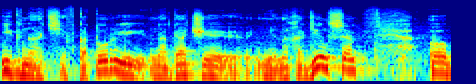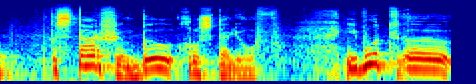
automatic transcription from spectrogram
Игнатьев, который на даче не находился. Э, старшим был Хрусталев. И вот э,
